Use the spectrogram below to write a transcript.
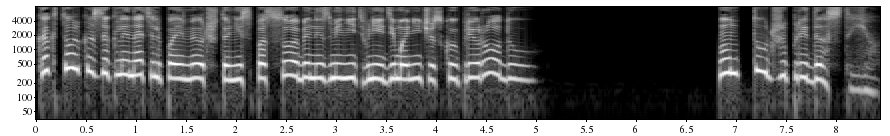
Как только заклинатель поймет, что не способен изменить в ней демоническую природу, он тут же предаст ее.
